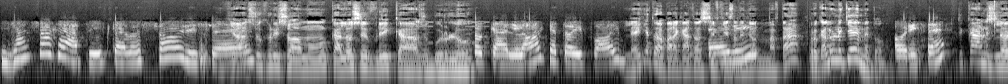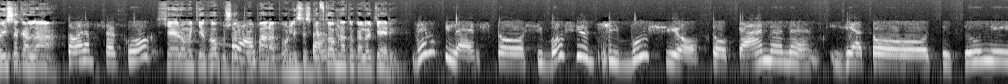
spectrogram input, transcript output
Γεια σου αγάπη, καλώς όρισες. Γεια σου Χρυσό μου, καλώς σε βρήκα Ζουμπουρλού. Το καλό και το υπόλοιπο. Λέγε τώρα παρακάτω, άσ' τις ευχές να τελειώνουμε με αυτά. Προκαλούν και έμετο. Ορίστε, Τι κάνεις λέω, είσαι καλά; τώρα που σε ακούω, Χαίρομαι και εγώ που σε ακούω πάρα πολύ. Σε σκεφτόμουν το καλοκαίρι. δεν μου λες, το συμπόσιο τσιμπούσιο το κάνανε για το τιτούνι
